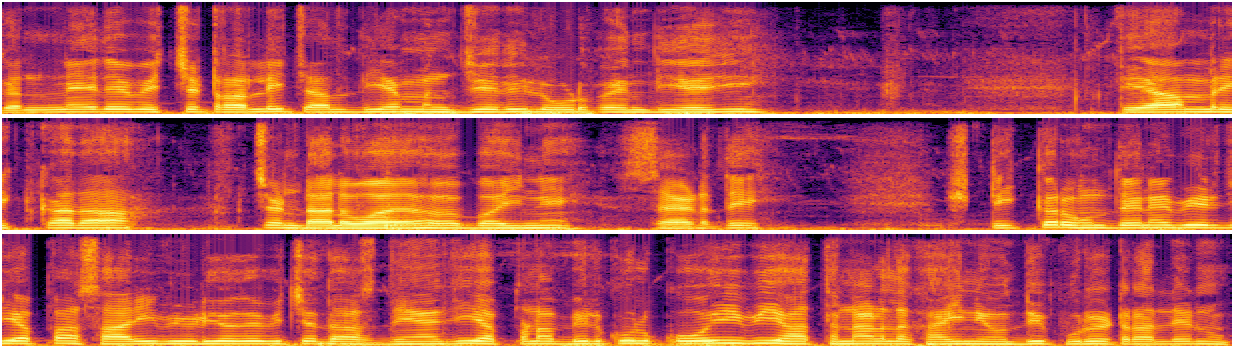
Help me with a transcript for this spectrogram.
ਗੰਨੇ ਦੇ ਵਿੱਚ ਟਰਾਲੀ ਚੱਲਦੀ ਹੈ ਮੰਜੇ ਦੀ ਲੋਡ ਪੈਂਦੀ ਹੈ ਜੀ। ਤੇ ਆ ਅਮਰੀਕਾ ਦਾ ਝੰਡਾ ਲਵਾਇਆ ਹੋਇਆ ਬਾਈ ਨੇ ਸਾਈਡ ਤੇ। ਸਟicker ਹੁੰਦੇ ਨੇ ਵੀਰ ਜੀ, ਆਪਾਂ ਸਾਰੀ ਵੀਡੀਓ ਦੇ ਵਿੱਚ ਦੱਸਦੇ ਹਾਂ ਜੀ, ਆਪਣਾ ਬਿਲਕੁਲ ਕੋਈ ਵੀ ਹੱਥ ਨਾਲ ਲਿਖਾਈ ਨਹੀਂ ਹੁੰਦੀ ਪੂਰੇ ਟਰਾਲੇ ਨੂੰ।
